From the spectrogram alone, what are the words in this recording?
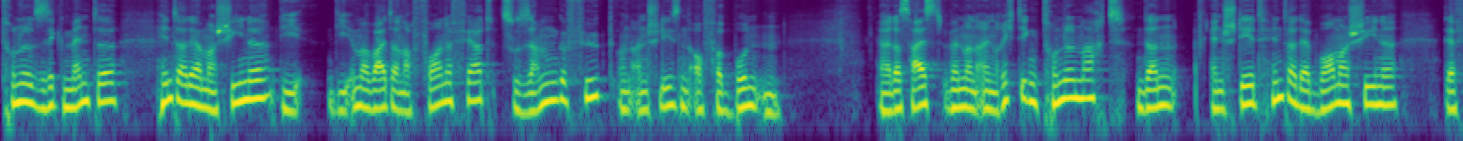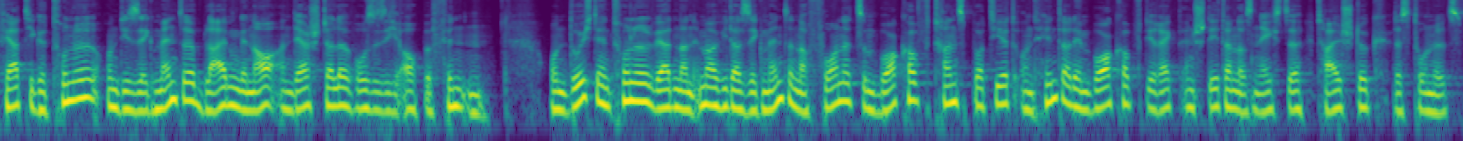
Tunnelsegmente hinter der Maschine, die, die immer weiter nach vorne fährt, zusammengefügt und anschließend auch verbunden. Das heißt, wenn man einen richtigen Tunnel macht, dann entsteht hinter der Bohrmaschine der fertige Tunnel und die Segmente bleiben genau an der Stelle, wo sie sich auch befinden. Und durch den Tunnel werden dann immer wieder Segmente nach vorne zum Bohrkopf transportiert und hinter dem Bohrkopf direkt entsteht dann das nächste Teilstück des Tunnels.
